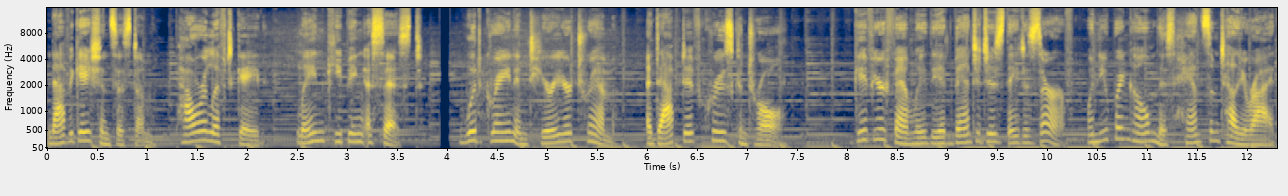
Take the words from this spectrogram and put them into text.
navigation system, power liftgate, lane keeping assist, wood grain interior trim, adaptive cruise control. Give your family the advantages they deserve when you bring home this handsome Telluride.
